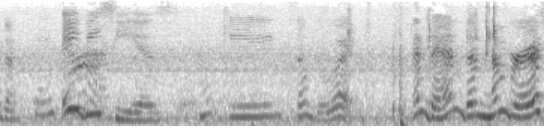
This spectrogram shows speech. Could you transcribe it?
with the ABCs. Okay, so good. And then the numbers.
